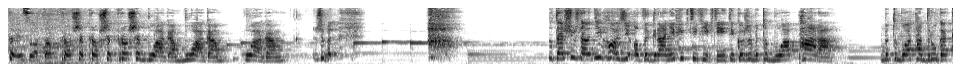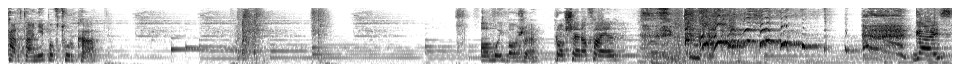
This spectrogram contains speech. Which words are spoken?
to jest złoto. Proszę, proszę, proszę, błagam, błagam, błagam, żeby... To też już nawet nie chodzi o wygranie 50-50, tylko żeby to była para. Żeby to była ta druga karta, nie powtórka. O mój Boże. Proszę, Rafael. Guys,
